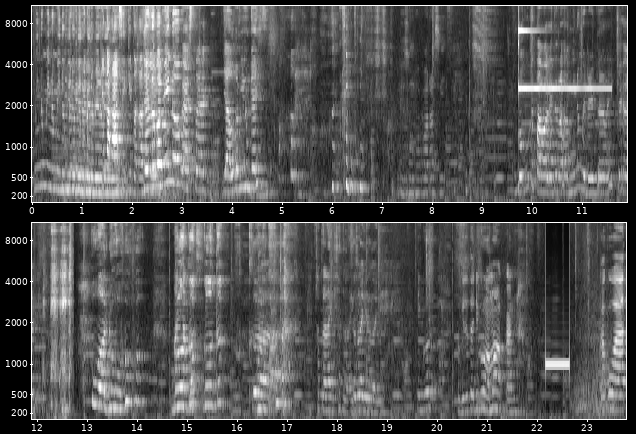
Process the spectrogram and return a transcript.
Minum minum minum minum minum minum minum. Kita kasih, kita kasih. Jangan lupa minum hashtag. Jangan lupa minum guys. Eh sumpah parah sih. Gue ketawa liatin Rahel minum ya daripada recehan. Waduh. Gelegek gelegek. Satu lagi, satu lagi. Satu lagi satu lagi. Eh gue gitu tadi gue gak makan. Gak kuat.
